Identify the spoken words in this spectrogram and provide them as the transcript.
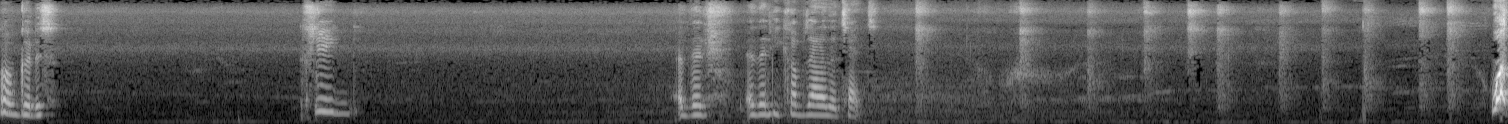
Oh goodness. Shing. And then, and then he comes out of the tent. What?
